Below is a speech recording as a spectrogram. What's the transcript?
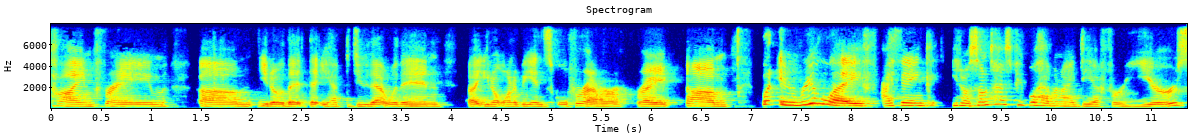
time frame um, you know that that you have to do that within. Uh, you don't want to be in school forever right? Um, but in real life i think you know sometimes people have an idea for years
